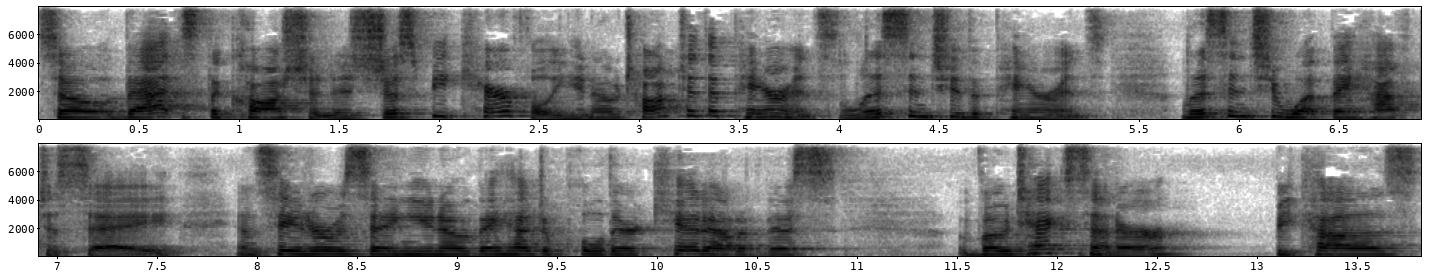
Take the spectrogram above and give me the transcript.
So that's the caution is just be careful, you know, talk to the parents, listen to the parents, listen to what they have to say. And Sandra was saying, you know, they had to pull their kid out of this Votech center because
